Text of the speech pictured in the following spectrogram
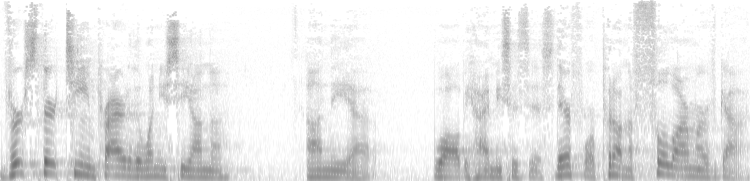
Verse 13, prior to the one you see on the, on the uh, wall behind me, says this Therefore, put on the full armor of God,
